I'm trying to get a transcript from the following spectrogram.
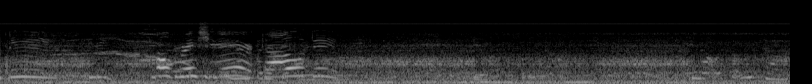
Imo ko na itong...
